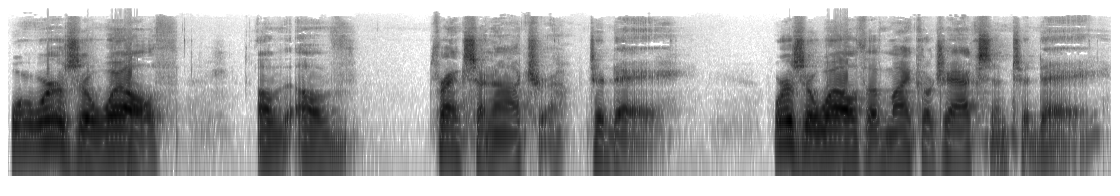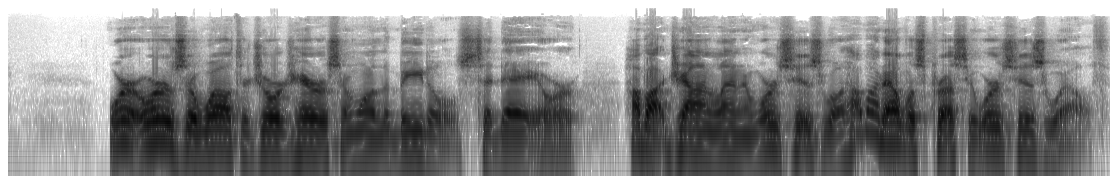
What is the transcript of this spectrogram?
Where, where's the wealth of of Frank Sinatra today? Where's the wealth of Michael Jackson today? Where, where's the wealth of George Harrison, one of the Beatles today, or how about John Lennon? Where's his wealth? How about Elvis Presley? Where's his wealth?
